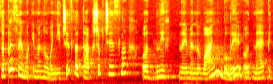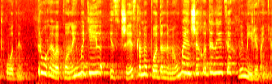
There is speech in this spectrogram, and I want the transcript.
записуємо іменовані числа так, щоб числа одних найменувань були одне під одним. Друге, виконуємо дію із числами, поданими у менших одиницях вимірювання.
